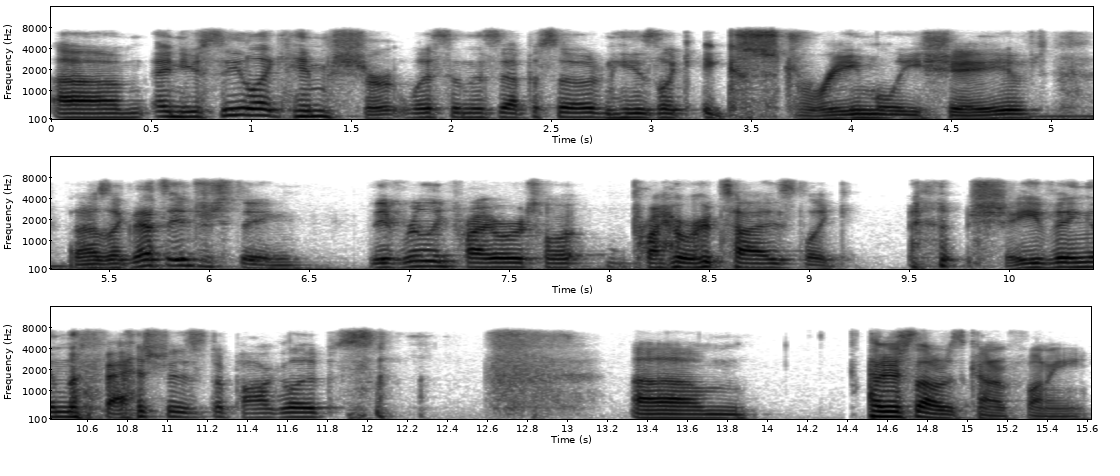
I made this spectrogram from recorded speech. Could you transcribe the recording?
um, and you see like him shirtless in this episode, and he's like extremely shaved, and I was like, that's interesting. They've really prioriti- prioritized like shaving in the fascist apocalypse. um, I just thought it was kind of funny.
